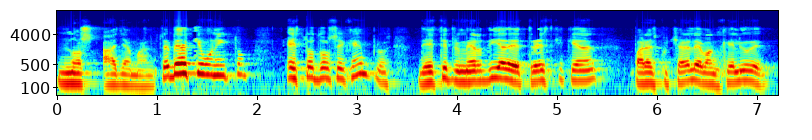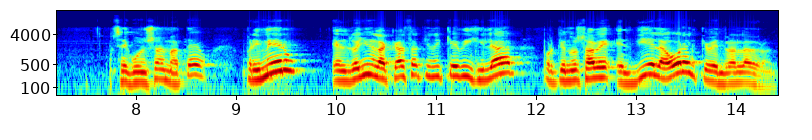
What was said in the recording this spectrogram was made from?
nos ha llamado. Entonces vea qué bonito estos dos ejemplos de este primer día de tres que quedan para escuchar el Evangelio de según San Mateo. Primero, el dueño de la casa tiene que vigilar porque no sabe el día y la hora en que vendrá el ladrón.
